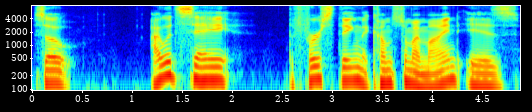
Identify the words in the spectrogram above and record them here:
So, I would say the first thing that comes to my mind is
